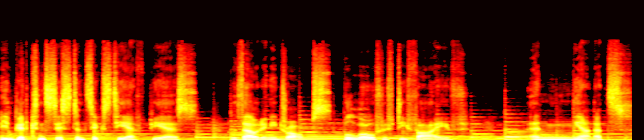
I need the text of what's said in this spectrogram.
You'll get consistent 60 FPS without any drops below 55. And yeah, that's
